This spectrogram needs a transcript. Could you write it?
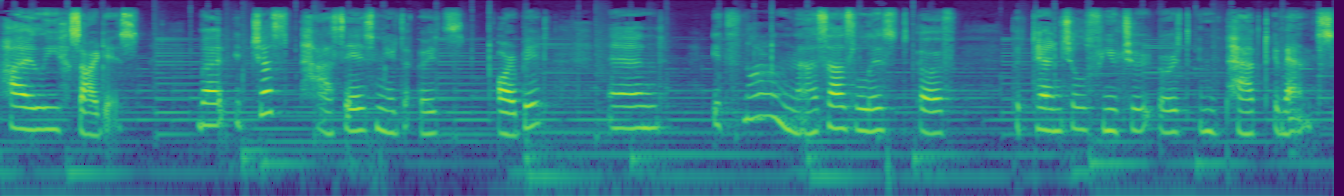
highly hazardous but it just passes near the Earth's orbit and it's not on NASA's list of potential future Earth impact events.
